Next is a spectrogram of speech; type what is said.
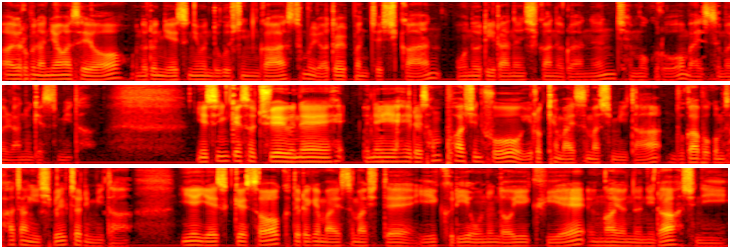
아, 여러분 안녕하세요. 오늘은 예수님은 누구신가 28번째 시간 오늘이라는 시간으로 하는 제목으로 말씀을 나누겠습니다. 예수님께서 주의 은혜, 은혜의 해를 선포하신 후 이렇게 말씀하십니다. 누가복음 4장 21절입니다. 이에 예수께서 그들에게 말씀하시되 이 글이 오늘 너희 귀에 응하였느니라 하시니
